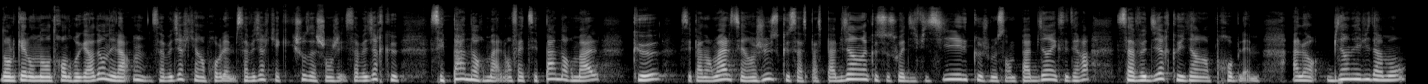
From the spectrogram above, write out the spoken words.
dans lequel on est en train de regarder, on est là, hum, ça veut dire qu'il y a un problème, ça veut dire qu'il y a quelque chose à changer, ça veut dire que c'est pas normal. En fait, c'est pas normal que c'est pas normal, c'est injuste, que ça se passe pas bien, que ce soit difficile, que je me sente pas bien, etc. Ça veut dire qu'il y a un problème. Alors, bien évidemment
